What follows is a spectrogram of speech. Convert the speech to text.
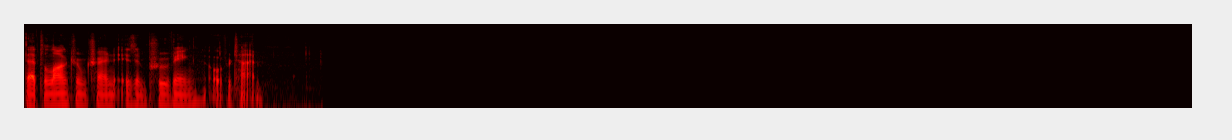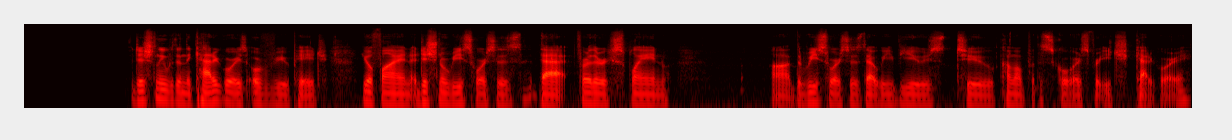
that the long-term trend is improving over time. Additionally, within the categories overview page, you'll find additional resources that further explain uh, the resources that we've used to come up with the scores for each category.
